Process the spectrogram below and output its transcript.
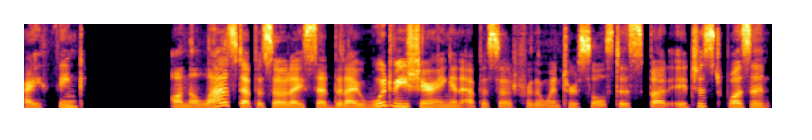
I think on the last episode, I said that I would be sharing an episode for the winter solstice, but it just wasn't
